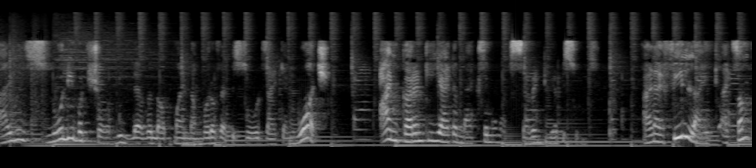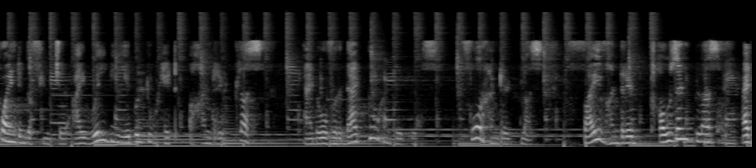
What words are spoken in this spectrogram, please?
I will slowly but surely level up my number of episodes I can watch. I'm currently at a maximum of 70 episodes. And I feel like at some point in the future I will be able to hit 100 plus and over that 200 plus, 400 plus, 500,000 plus, at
